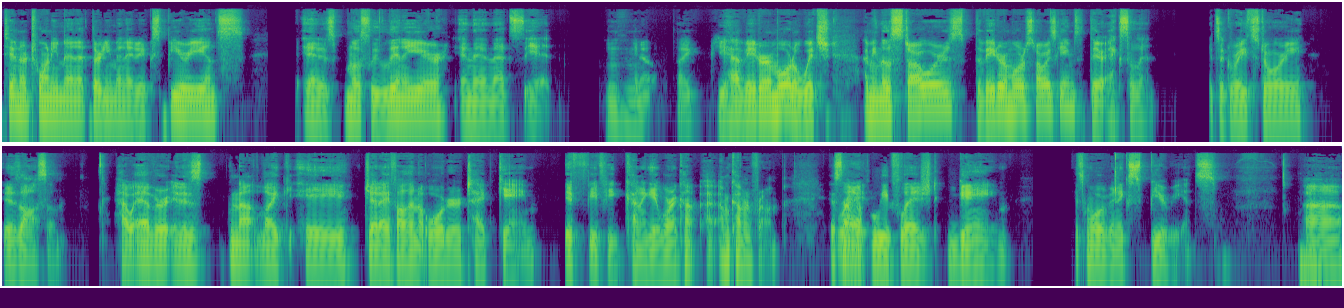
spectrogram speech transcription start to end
ten or twenty minute, thirty minute experience, and it's mostly linear, and then that's it. Mhm. You know, like you have Vader Immortal, which I mean, those Star Wars, the Vader Immortal Star Wars games, they're excellent. It's a great story. It is awesome. However, it is not like a Jedi Fallen Order type game. If if you kind of get where I com- I'm coming from, it's not a fully fledged game. It's more of an experience. Uh,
